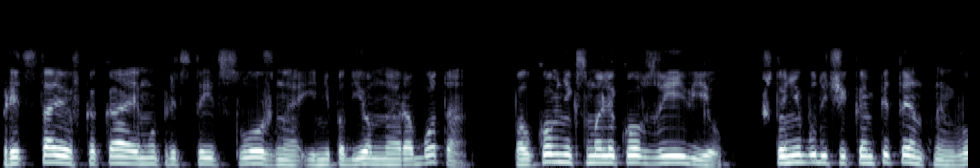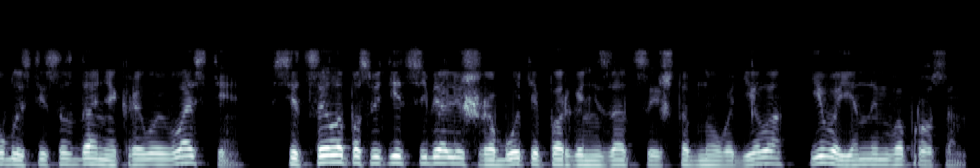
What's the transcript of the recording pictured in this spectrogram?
Представив, какая ему предстоит сложная и неподъемная работа, Полковник Смоляков заявил, что не будучи компетентным в области создания краевой власти, всецело посвятит себя лишь работе по организации штабного дела и военным вопросам.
